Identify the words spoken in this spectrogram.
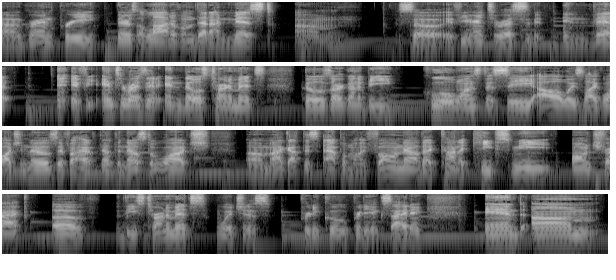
uh, Grand Prix. There's a lot of them that I missed. Um, so if you're interested in that, if you're interested in those tournaments, those are gonna be cool ones to see. I always like watching those if I have nothing else to watch. Um, I got this app on my phone now that kind of keeps me on track of these tournaments, which is pretty cool, pretty exciting. And um,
